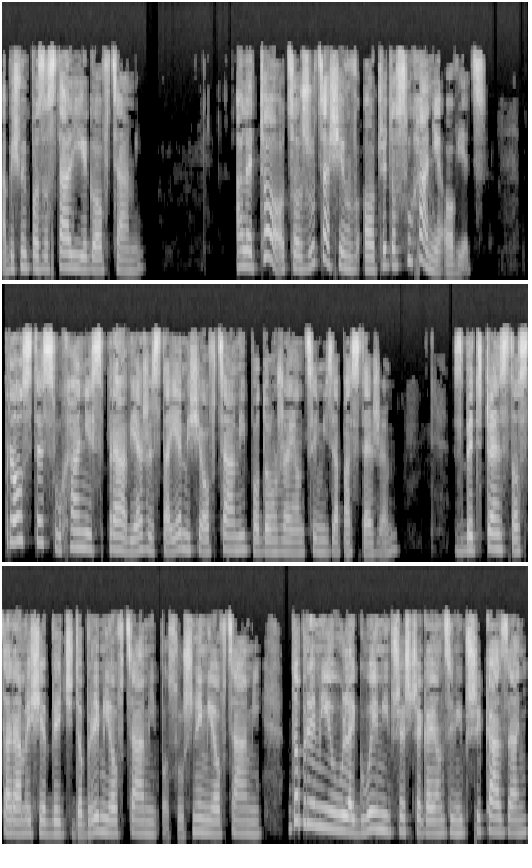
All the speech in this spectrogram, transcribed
abyśmy pozostali Jego owcami. Ale to, co rzuca się w oczy, to słuchanie owiec. Proste słuchanie sprawia, że stajemy się owcami podążającymi za pasterzem. Zbyt często staramy się być dobrymi owcami, posłusznymi owcami, dobrymi i uległymi, przestrzegającymi przykazań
